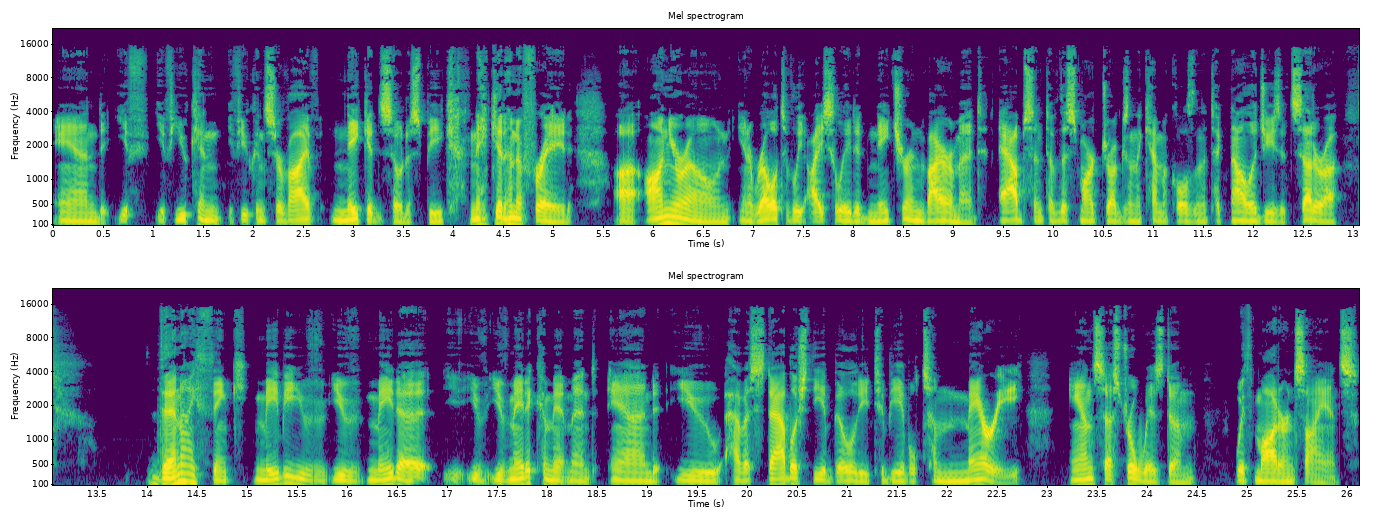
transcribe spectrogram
and if if you can if you can survive naked, so to speak, naked and afraid, uh, on your own in a relatively isolated nature environment, absent of the smart drugs and the chemicals and the technologies, et cetera then I think maybe you've you've made a you've you've made a commitment and you have established the ability to be able to marry ancestral wisdom with modern science.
